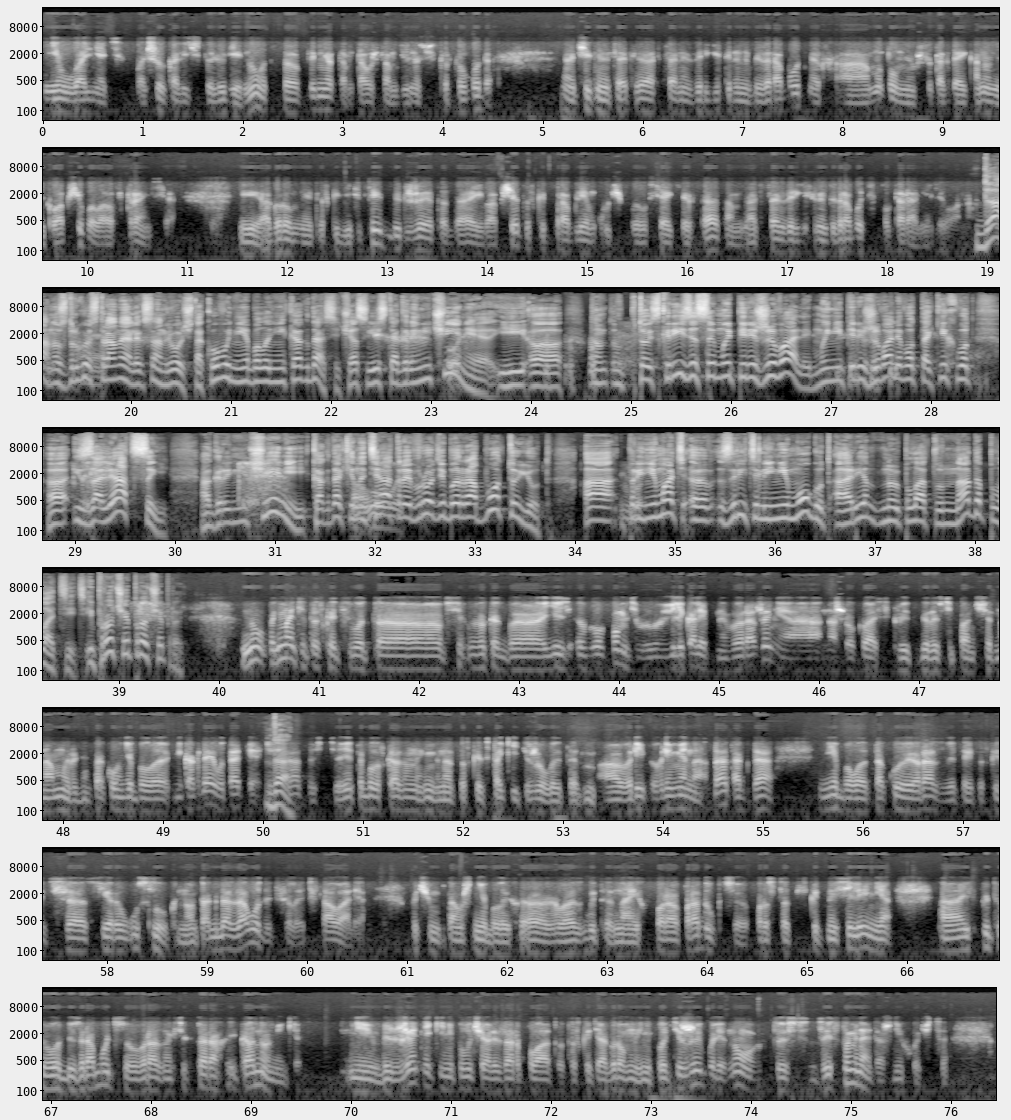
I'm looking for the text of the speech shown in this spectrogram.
не увольнять большое количество людей. Ну вот э, пример там того же самого 94 года э, численность официально зарегистрированных безработных. А мы помним, что тогда экономика вообще была в трансе и огромный, так сказать, дефицит бюджета, да, и вообще, так сказать, проблем куча было всяких, да, там официально зарегистрированных безработица полтора миллиона. Да, но с другой стороны, Александр Львович, такого не было никогда. Сейчас есть ограничения, и, э, там, то есть кризисы мы переживали, мы не переживали вот таких вот э, изоляций, ограничений, когда кинотеатры вроде бы работают, а принимать э, зрителей не могут, а арендную плату надо платить и прочее, прочее, прочее. Ну, понимаете, так сказать, вот э, как бы есть, вы помните великолепное выражение нашего классика Виктора Степановича Черномырдина, такого не было никогда, и вот опять. Да. да. То есть это было сказано именно, так сказать, в такие тяжелые там, а, времена, да, тогда не было такой развитой, так сказать, сферы услуг, но тогда заводы целые вставали. Почему? Потому что не было их э, сбыта на их продукцию. Просто, так сказать, население э, испытывало безработицу в разных секторах экономики ни бюджетники не получали зарплату, так сказать, огромные неплатежи были. Ну, то есть вспоминать даже не хочется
